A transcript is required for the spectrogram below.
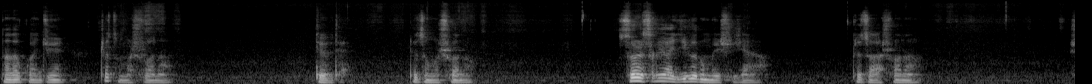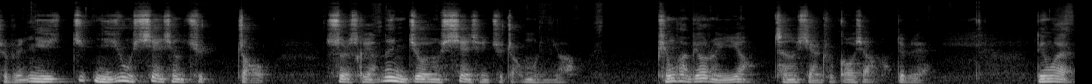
拿到冠军，这怎么说呢？对不对？这怎么说呢？索尔斯克亚一个都没实现啊，这咋说呢？是不是？你就你用线性去找。索尔斯克亚，那你就要用线性去找穆里尼奥，评判标准一样，才能显出高下嘛，对不对？另外，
